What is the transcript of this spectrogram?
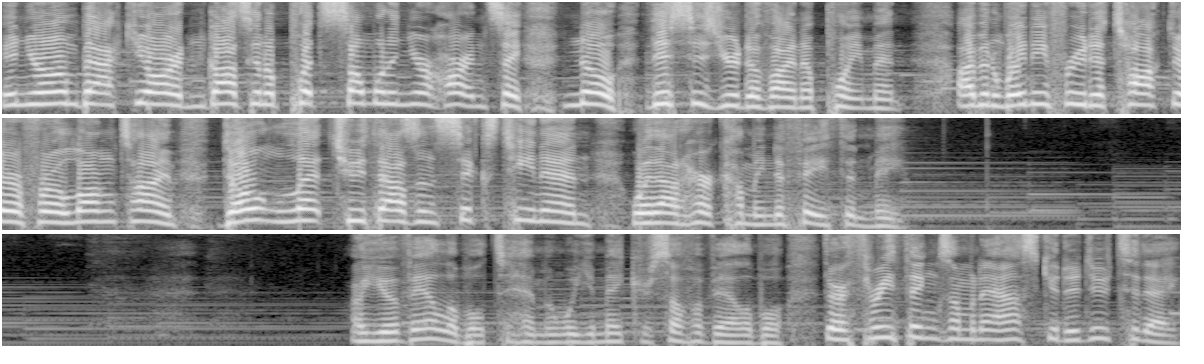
in your own backyard, and God's going to put someone in your heart and say, No, this is your divine appointment. I've been waiting for you to talk to her for a long time. Don't let 2016 end without her coming to faith in me. Are you available to Him and will you make yourself available? There are three things I'm going to ask you to do today.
